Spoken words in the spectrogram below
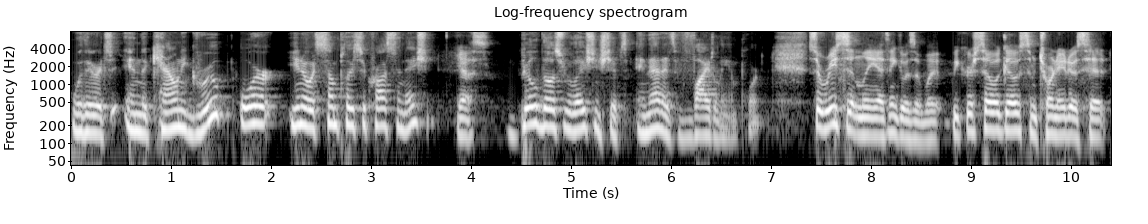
whether it's in the county group, or, you know, it's someplace across the nation. Yes build those relationships and that is vitally important. So recently i think it was a week or so ago some tornadoes hit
